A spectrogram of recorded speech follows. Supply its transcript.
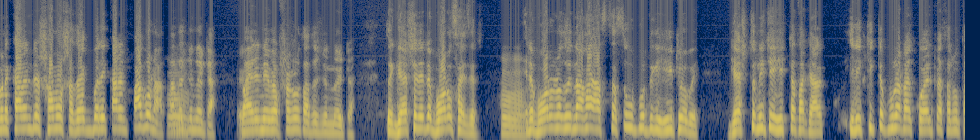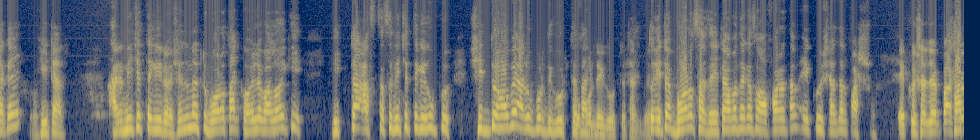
মানে কারেন্টের সমস্যা আছে, একবারে কারেন্ট পাবো না তাদের জন্য এটা। বাইরে নিয়ে ব্যবসা করো তাদের জন্য এটা। তো গ্যাসের এটা বড় সাইজের এটা বড় না যদি না হয় আস্তে আস্তে উপর দিকে হিট হবে। গ্যাস তো নিচে হিটটা থাকে আর ইলেকট্রিকটা পুরাটা কয়েল পেঁচানো থাকে হিটার আর নিচের থেকে হিট হয় সেজন্য একটু বড় থাকে হলে ভালো হয় কি হিটটা আস্তে আস্তে নিচের থেকে সিদ্ধ হবে আর উপর দিকে উঠতে থাকবে। দিকে উঠতে থাকবে। তো এটা বড় সাইজ এটা আমাদের কাছে অফারের দাম একুশ হাজার পাঁচশো। একুশ হাজার পাঁচশো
